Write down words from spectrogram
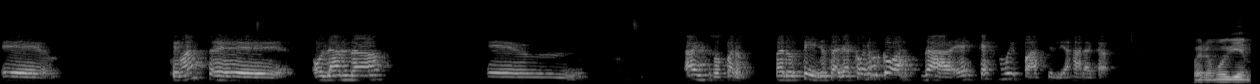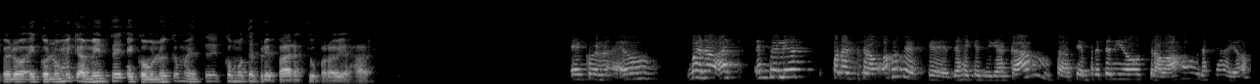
eh, ¿qué más? Eh, Holanda. Eh, ay, se fueron. Pero sí, o sea, ya conozco, es que es muy fácil viajar acá. Bueno, muy bien, pero económicamente, económicamente, ¿cómo te preparas tú para viajar? Eh, con- eh, bueno, en realidad, para el trabajo, que, que desde que llegué acá, o sea, siempre he tenido trabajo, gracias a Dios,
